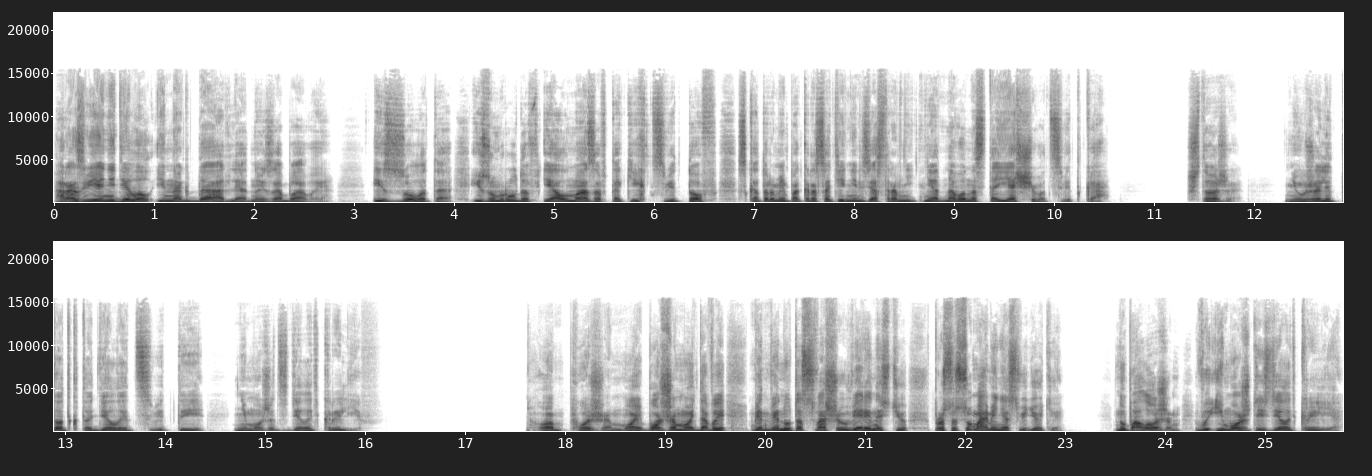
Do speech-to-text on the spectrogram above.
А разве я не делал иногда для одной забавы? Из золота, изумрудов и алмазов таких цветов, с которыми по красоте нельзя сравнить ни одного настоящего цветка. Что же, неужели тот, кто делает цветы, не может сделать крыльев? О, боже мой, боже мой, да вы, Бенвенуто, с вашей уверенностью просто с ума меня сведете. Ну, положим, вы и можете сделать крылья.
